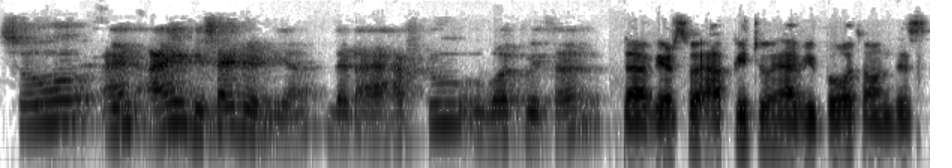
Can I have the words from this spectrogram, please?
So, and I decided, yeah, that I have to work with her. Uh, we are so happy to have you both on this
